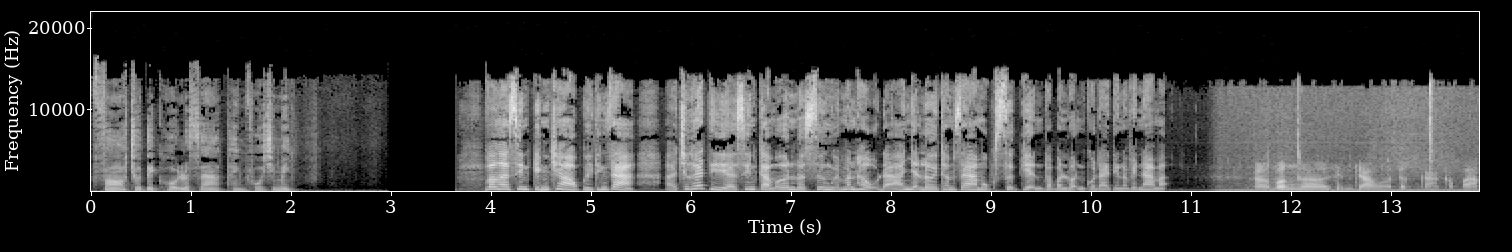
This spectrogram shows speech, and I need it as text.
Phó Chủ tịch Hội luật gia Thành phố Hồ Chí Minh. Vâng, à, xin kính chào quý thính giả. À, trước hết thì à, xin cảm ơn luật sư Nguyễn Văn Hậu đã nhận lời tham gia một sự kiện và bàn luận của Đài Tiếng Nói Việt Nam ạ. À, vâng, xin chào tất cả các bạn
